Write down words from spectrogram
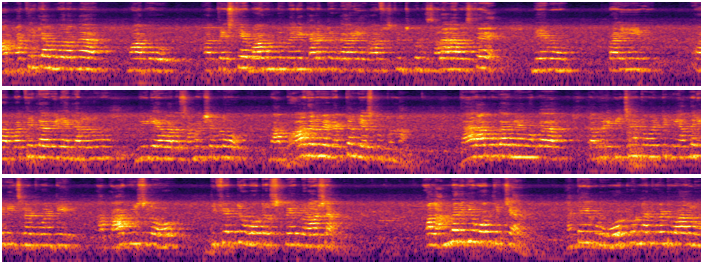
ఆ పత్రికా మూలంగా మాకు అది తెస్తే బాగుంటుందని కలెక్టర్ గారి ఆఫీస్ నుంచి కొన్ని సలహా వస్తే మేము ఈ పత్రికా విలేకరులను మీడియా వాళ్ళ సమక్షంలో మా బాధను మేము వ్యక్తం చేసుకుంటున్నాం. దాదాపుగా మేము ఒక తమరికి ఇచ్చినటువంటి మీ అందరికీ ఇచ్చినటువంటి ఆ కాపీస్లో డిఫెక్టివ్ ఓటర్స్ పేర్లు రాశారు. వాళ్ళందరికీ ఓట్లు ఇచ్చారు. అంటే ఇప్పుడు ఓట్లు ఉన్నటువంటి వాళ్ళు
